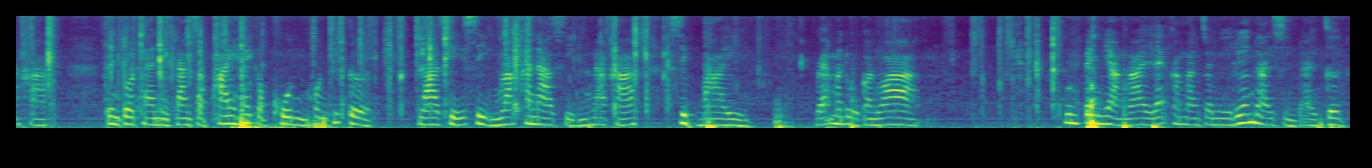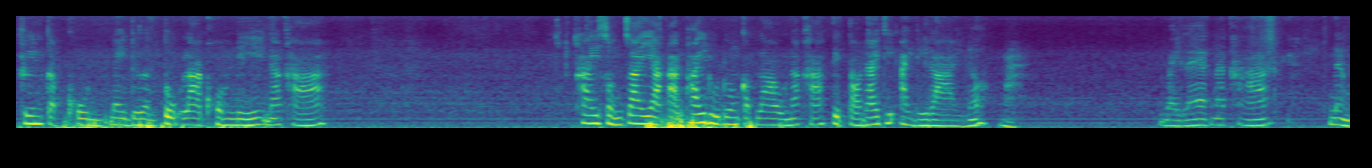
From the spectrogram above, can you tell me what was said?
นะคะ เป็นตัวแทนในการจับไพ่ให้กับคุณ คนที่เกิดราศีสิงห์ลัคนาสิงห์นะคะสิบใบ แวะมาดูกันว่า คุณเป็นอย่างไรและกำลังจะมีเรื่องใดสิ่งใดเกิดขึ้นกับคุณในเดือนตุลาคมนี้นะคะ ใครสนใจอยากอ่านไพ่ดูดวงกับเรานะคะ ติดต่อได้ที่ ID Line เนาะมาใบแรกนะคะหนึ่ง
